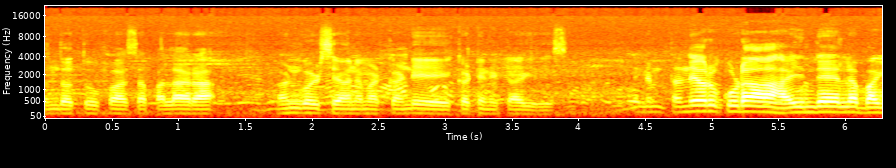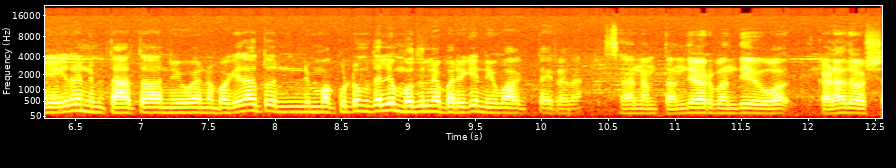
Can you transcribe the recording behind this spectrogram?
ಒಂದೊತ್ತು ಉಪವಾಸ ಫಲಾರ ಹಣ್ಣುಗಳು ಸೇವನೆ ಮಾಡ್ಕೊಂಡು ಕಟ್ಟುನಿಟ್ಟಾಗಿದ್ದೀವಿ ಸರ್. ನಿಮ್ಮ ತಂದೆಯವರು ಕೂಡ ಹಿಂದೆ ಎಲ್ಲ ಬಗೆಗಿದೆ ನಿಮ್ಮ ತಾತ ನೀವೇನೋ ಬಗೆಗಿದೆ ಅಥವಾ ನಿಮ್ಮ ಕುಟುಂಬದಲ್ಲಿ ಮೊದಲನೇ ಬಾರಿಗೆ ನೀವು ಆಗ್ತಾ ಇರೋದ? ಸರ್ ನಮ್ಮ ತಂದೆಯವರು ಬಂದು ಕಳೆದ ವರ್ಷ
